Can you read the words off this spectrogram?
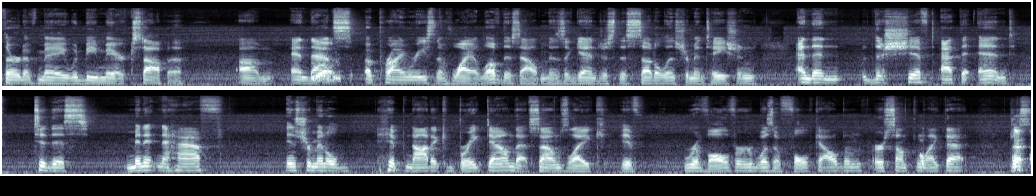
Third of May would be Mearcstapa. Um, and Yeah. that's a prime reason of why I love this album is again just this subtle instrumentation and then the shift at the end to this minute and a half instrumental hypnotic breakdown that sounds like if Revolver was a folk album or something like that. Just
